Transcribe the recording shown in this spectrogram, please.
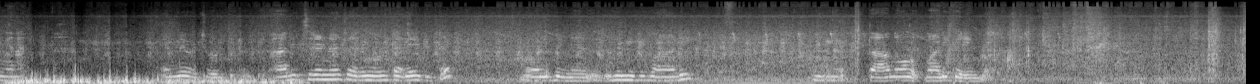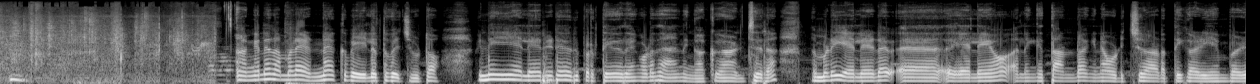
ഇങ്ങനെ എണ്ണ ഒഴിച്ച് കൊടുത്തിട്ടുണ്ട്. ആദ്യം ഇച്ചിരി എണ്ണ വെച്ച് അതിന് മുകളിൽ തലയിട്ടിട്ട് മുകളിൽ പിന്നെ ഇതിനിപ്പോൾ വാടി താന്നോളും വാടി കഴിയുമ്പോൾ അങ്ങനെ നമ്മുടെ എണ്ണയൊക്കെ വെയിലത്ത് വെച്ചു കേട്ടോ പിന്നെ ഈ ഇലയുടെ ഒരു പ്രത്യേകതയും കൂടെ ഞാൻ നിങ്ങൾക്ക് കാണിച്ചു തരാം. നമ്മുടെ ഇലയുടെ ഇലയോ അല്ലെങ്കിൽ തണ്ടോ ഇങ്ങനെ ഒടിച്ച് അടത്തി കഴിയുമ്പോൾ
